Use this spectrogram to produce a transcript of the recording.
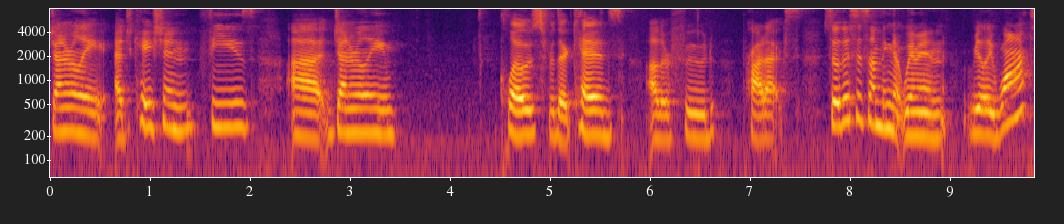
Generally, education, fees, uh, generally clothes for their kids, other food products. So this is something that women really want,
